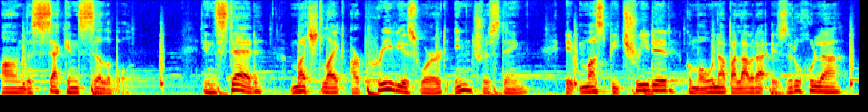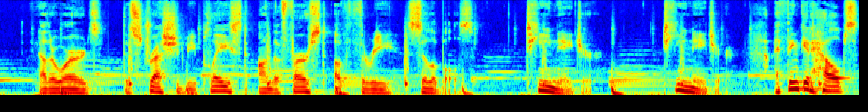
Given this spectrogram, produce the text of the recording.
on the second syllable. Instead, much like our previous word, interesting, it must be treated como una palabra esdrújula. In other words, the stress should be placed on the first of three syllables. Teenager. Teenager. I think it helps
